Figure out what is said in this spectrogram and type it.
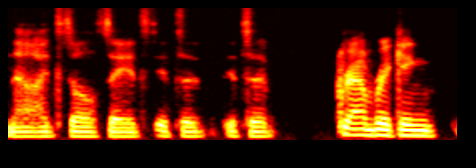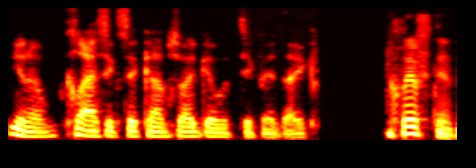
no, I'd still say it's it's a it's a groundbreaking, you know, classic sitcom. So I'd go with Dick Van Dyke. Clifton.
